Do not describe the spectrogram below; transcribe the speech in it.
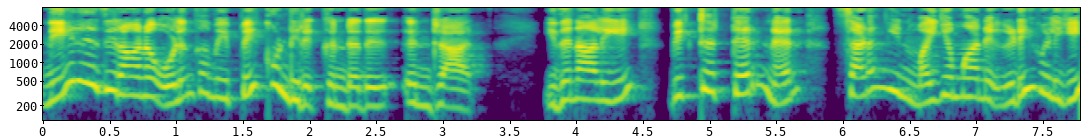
நேரெதிரான ஒழுங்கமைப்பை கொண்டிருக்கின்றது என்றார். இதனாலேயே விக்டர் டெர்னர் சடங்கின் மையமான இடைவெளியை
